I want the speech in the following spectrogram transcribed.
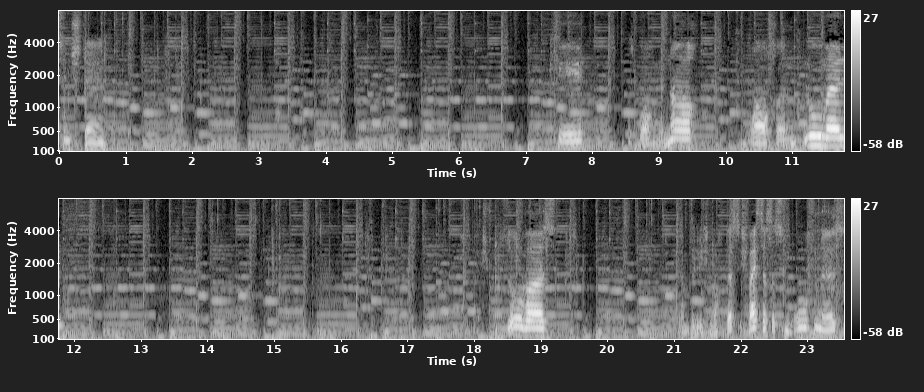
Sowas hinstellen. Okay brauchen wir noch? Wir brauchen Blumen. Zum Beispiel sowas. Dann will ich noch das. Ich weiß, dass das ein Ofen ist.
